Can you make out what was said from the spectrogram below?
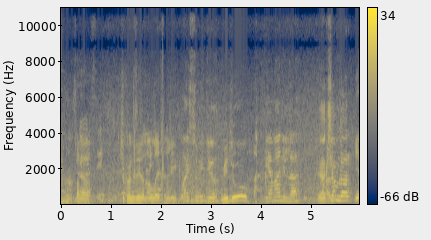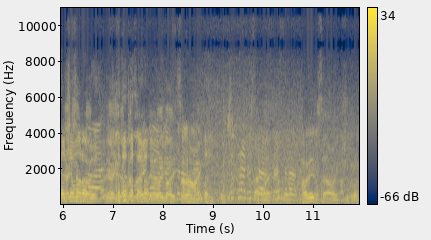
صحيح شكرا جزيلا الله يخليك Nice to meet you. مي تو في أمان الله. İyi akşamlar. İyi akşamlar abi. İyi akşamlar. Bay bay. Selam aleyküm. Şükran üstadım. Selam. Habibi selam aleyküm. Şükran.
